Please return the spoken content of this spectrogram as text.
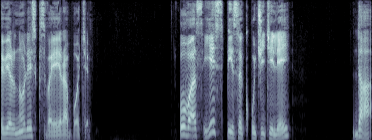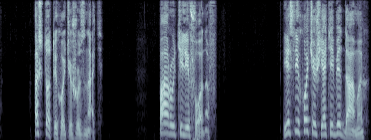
вернулись к своей работе. «У вас есть список учителей?» «Да. А что ты хочешь узнать?» пару телефонов. Если хочешь, я тебе дам их.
